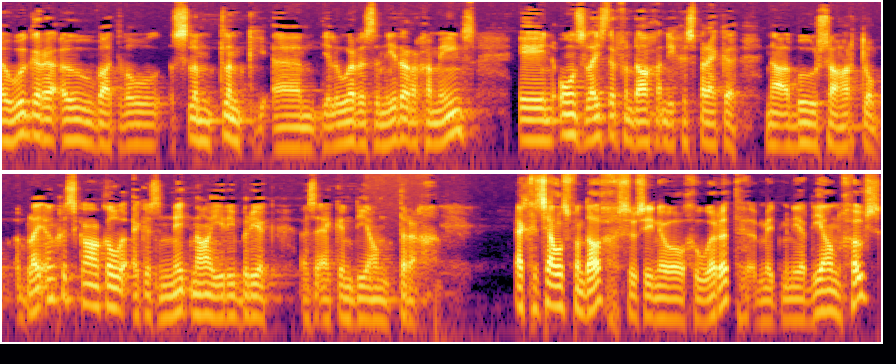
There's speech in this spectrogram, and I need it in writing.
'n hogere ou wat wil slim klink. Ehm uh, jy hoor is 'n nederige mens en ons luister vandag aan die gesprekke na 'n boer se hartklop. Bly ingeskakel. Ek is net na hierdie breek as ek in Dian terug. Ek gesels vandag, soos jy nou al gehoor het, met meneer Dian Gous,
